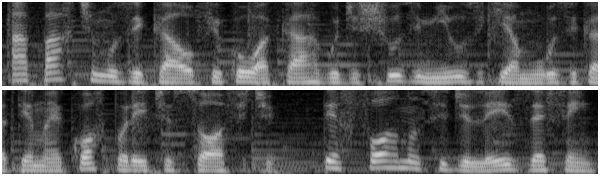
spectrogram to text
A parte musical ficou a cargo de Choose Music e a música tema é Corporate Soft, performance de Les FM.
